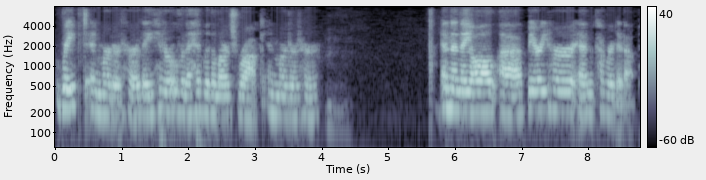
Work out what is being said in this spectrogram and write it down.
raped and murdered her. They hit her over the head with a large rock and murdered her. Mm-hmm. And then they all uh, buried her and covered it up.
